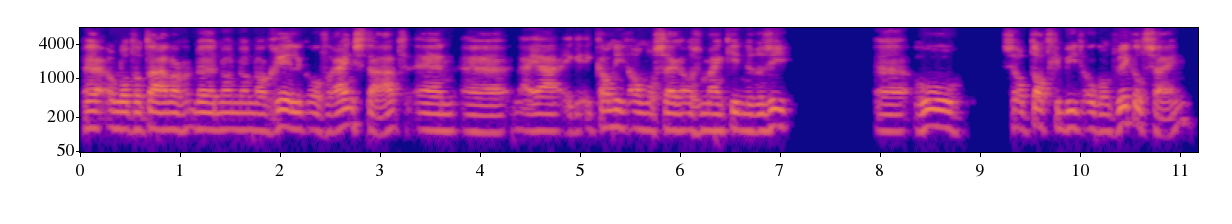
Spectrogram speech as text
Eh, omdat dat daar nog, nog, nog, nog redelijk overeind staat. En eh, nou ja, ik, ik kan niet anders zeggen als ik mijn kinderen zie. eh, hoe ze op dat gebied ook ontwikkeld zijn.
